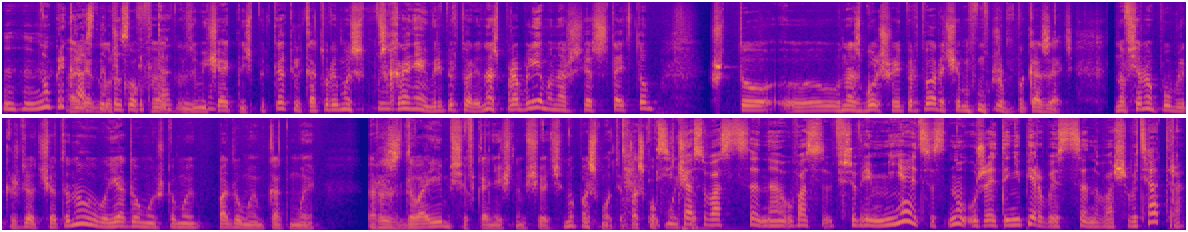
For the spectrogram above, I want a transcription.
Угу. Ну, прекрасный Олег Глушков был спектакль. замечательный спектакль, который мы сохраняем в репертуаре. У нас проблема наша сейчас состоит в том, что э, у нас больше репертуара, чем мы можем показать. Но все равно публика ждет чего-то нового. Я думаю, что мы подумаем, как мы раздвоимся в конечном счете. Ну, посмотрим, поскольку Сейчас еще... у вас сцена, у вас все время меняется. Ну, уже это не первая сцена вашего театра.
